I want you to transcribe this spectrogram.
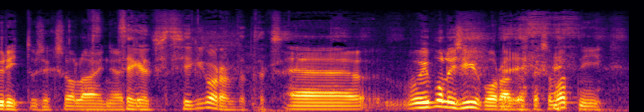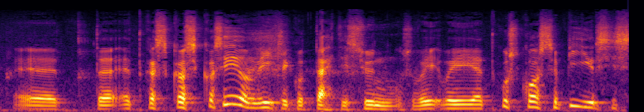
üritus, eks ole, on ju. tegelikult vist isegi korraldatakse. Äh, võib-olla isegi korraldatakse, vot nii. et, et kas, kas ka see on riiklikult tähtis sündmus või, või et kustkohast see piir siis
